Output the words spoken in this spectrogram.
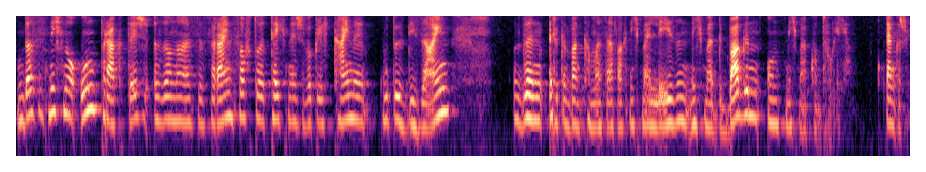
Und das ist nicht nur unpraktisch, sondern es ist rein softwaretechnisch wirklich kein gutes Design, denn irgendwann kann man es einfach nicht mehr lesen, nicht mehr debuggen und nicht mehr kontrollieren. Dankeschön.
